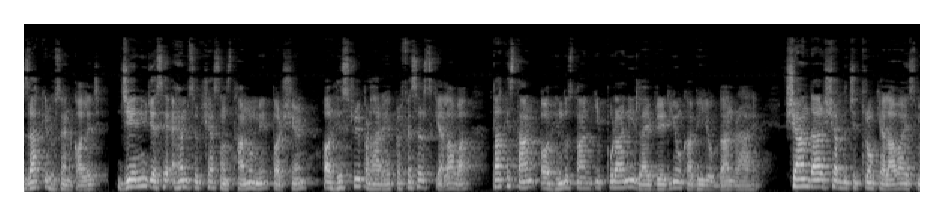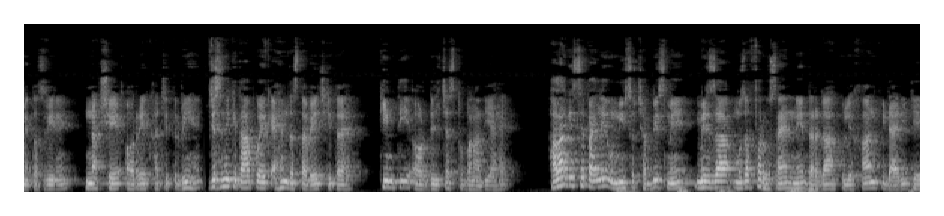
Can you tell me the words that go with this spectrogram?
Zakir Hussain college, JNU जैसे अहम शिक्षा संस्थानों में पर्शियन और हिस्ट्री पढ़ा रहे प्रोफेसर के अलावा पाकिस्तान और हिंदुस्तान की पुरानी लाइब्रेरियों का भी योगदान रहा है। शानदार शब्द चित्रों के अलावा इसमें तस्वीरें, नक्शे और रेखा चित्र भी हैं, जिसने किताब को एक अहम दस्तावेज़ की तरह कीमती और दिलचस्प बना दिया है। हालाँकि इससे पहले 1926 में मिर्ज़ा मुजफ्फर हुसैन ने दरगाह कुली खान की डायरी के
